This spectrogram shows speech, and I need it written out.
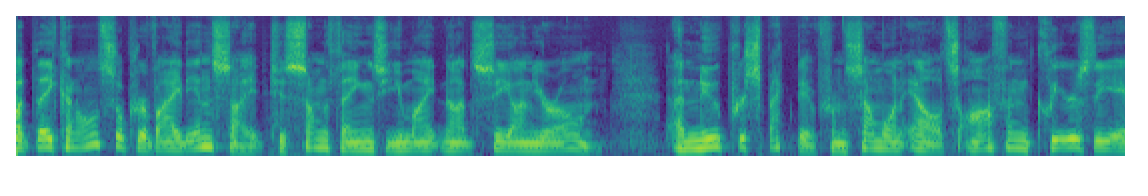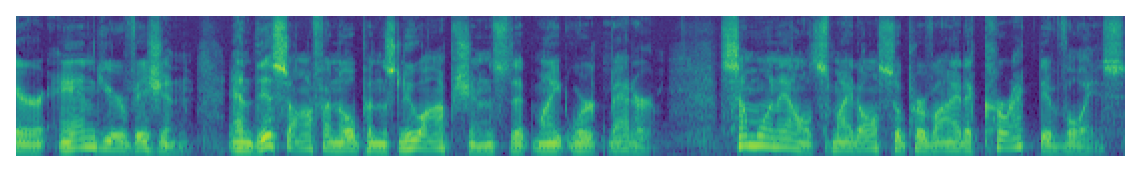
but they can also provide insight to some things you might not see on your own. A new perspective from someone else often clears the air and your vision, and this often opens new options that might work better. Someone else might also provide a corrective voice.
